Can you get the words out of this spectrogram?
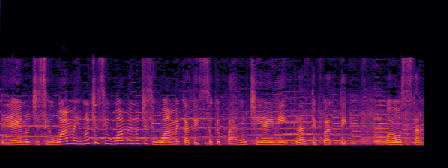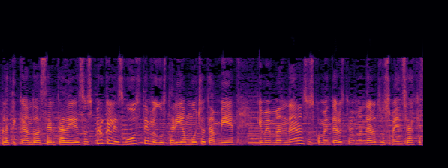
de Yaini, noche sihuame, noche sihuame, noche sihuame, que panuchi Yaini, tlaltipacti. Hoy vamos a estar platicando acerca de eso. Espero que les guste. Me gustaría mucho también que me mandaran sus comentarios, que me mandaran sus mensajes.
